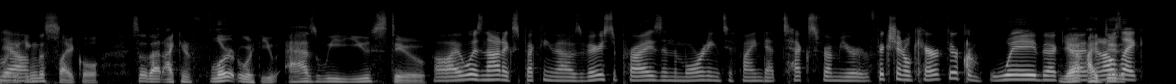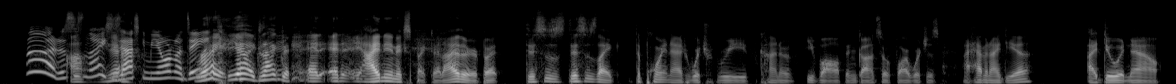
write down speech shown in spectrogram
Yeah. breaking the cycle so that I can flirt with you as we used to. Oh, I was not expecting that. I was very surprised in the morning to find that text from your fictional character from way back Yeah, then. I and I was like, ah, this is Uh, nice. He's asking me on a date. Right? Yeah, exactly. and and I didn't expect that either. But this is this is like the point at which we've kind of evolved and gone so far, which is I have an idea. I do it now.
